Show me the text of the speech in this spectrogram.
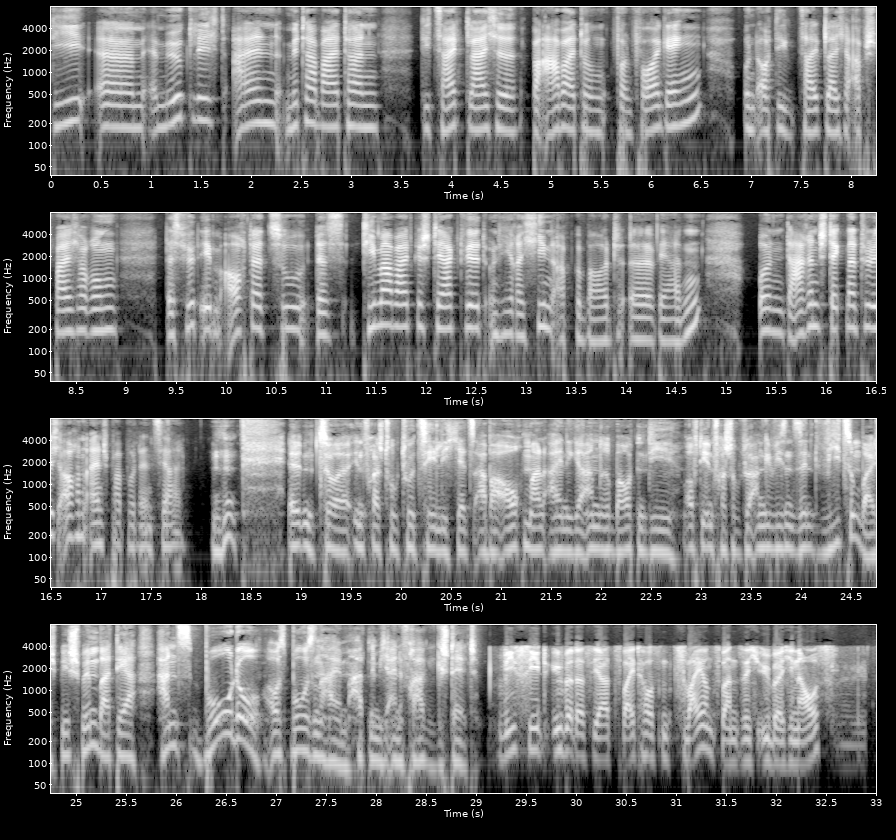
die ähm, ermöglicht allen Mitarbeitern die zeitgleiche Bearbeitung von Vorgängen und auch die zeitgleiche Abspeicherung. Das führt eben auch dazu, dass Teamarbeit gestärkt wird und Hierarchien abgebaut äh, werden. Und darin steckt natürlich auch ein Einsparpotenzial. Mhm. Ähm, zur Infrastruktur zähle ich jetzt aber auch mal einige andere Bauten, die auf die Infrastruktur angewiesen sind, wie zum Beispiel Schwimmbad. Der Hans Bodo aus Bosenheim hat nämlich eine Frage gestellt. Wie sieht über das Jahr 2022 über hinaus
